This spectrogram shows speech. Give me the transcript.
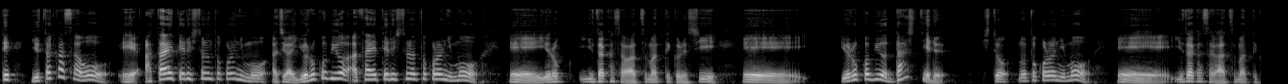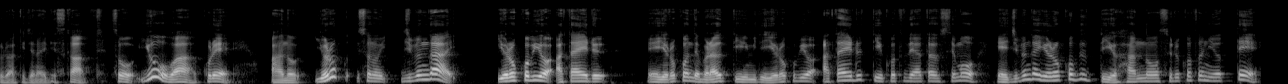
で、豊かさを、えー、与えてる人のところにも、あ、違う、喜びを与えてる人のところにも、えー、豊かさは集まってくるし、えー、喜びを出してる人のところにも、え豊かさが集まってくるわけじゃないですか。そう、要は、これ、あの、よろ、その、自分が喜びを与える、え喜んでもらうっていう意味で喜びを与えるっていうことであったとしても、え自分が喜ぶっていう反応をすることによって、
